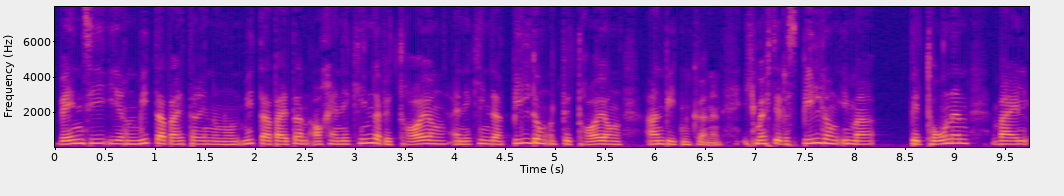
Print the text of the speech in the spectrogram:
wenn sie ihren Mitarbeiterinnen und Mitarbeitern auch eine Kinderbetreuung, eine Kinderbildung und Betreuung anbieten können. Ich möchte das Bildung immer betonen, weil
